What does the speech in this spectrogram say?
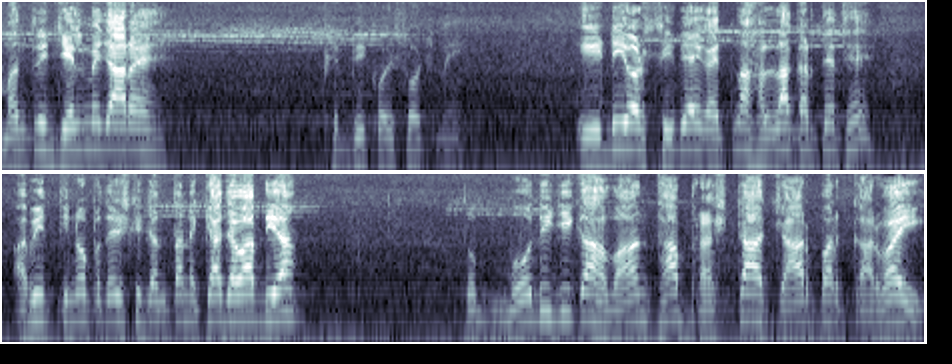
मंत्री जेल में जा रहे हैं। फिर भी कोई सोच नहीं। ईडी और सीबीआई का इतना हल्ला करते थे, अभी तीनों प्रदेश की जनता ने क्या जवाब दिया? तो मोदी जी का आह्वान था भ्रष्टाचार पर कार्रवाई।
